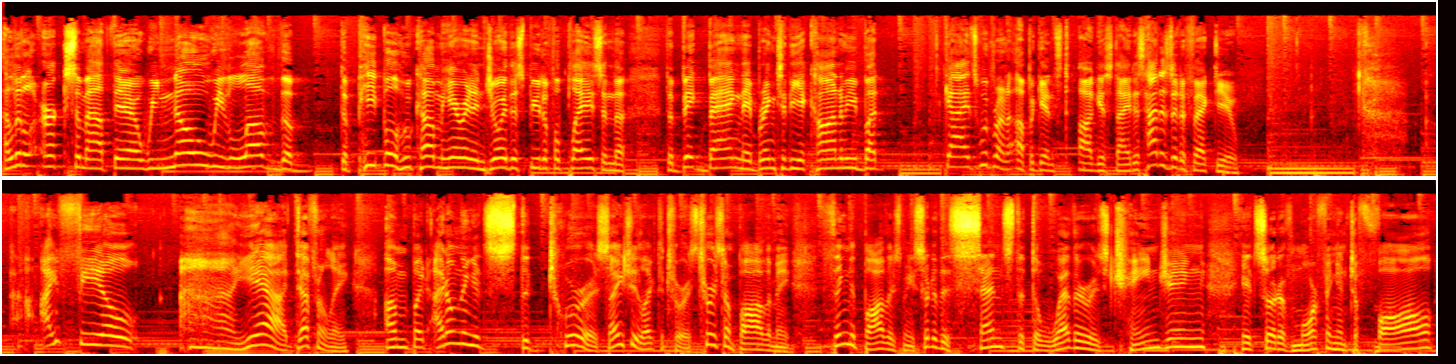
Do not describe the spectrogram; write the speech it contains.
a little irksome out there. We know we love the the people who come here and enjoy this beautiful place and the the big bang they bring to the economy, but guys, we've run up against Augustitis. How does it affect you? I feel, ah, yeah, definitely. Um, but I don't think it's the tourists. I actually like the tourists. Tourists don't bother me. The thing that bothers me is sort of this sense that the weather is changing. It's sort of morphing into fall,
